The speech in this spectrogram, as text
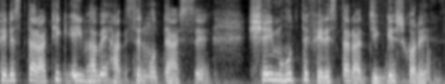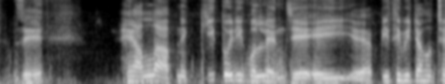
ফেরেস্তারা ঠিক এইভাবে হাদিসের মধ্যে আসছে, সেই মুহূর্তে ফেরেস্তারা জিজ্ঞেস করে যে, হে আল্লাহ, আপনি কি তৈরি করলেন যে এই পৃথিবীটা হচ্ছে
